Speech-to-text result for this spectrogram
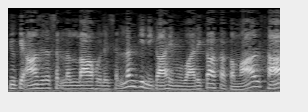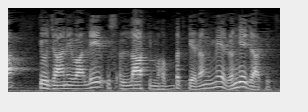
کیونکہ آضر صلی اللہ علیہ وسلم کی نکاح مبارکہ کا کمال تھا کہ وہ جانے والے اس اللہ کی محبت کے رنگ میں رنگے جاتے تھے۔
